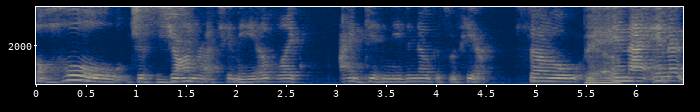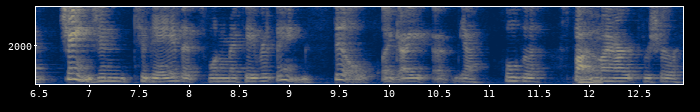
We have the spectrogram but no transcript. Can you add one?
a whole just genre to me of like I didn't even know this was here. So Yeah. and that and that change and today that's one of my favorite things still. Like I uh, yeah holds a spot Yeah. in my heart for sure.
